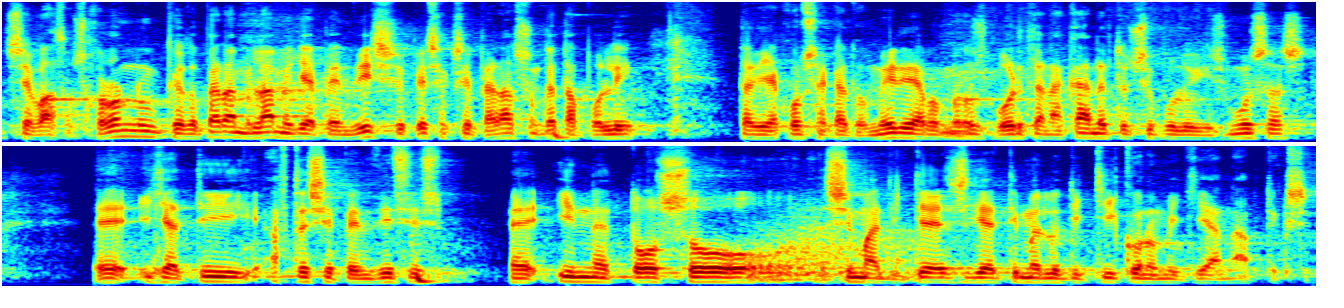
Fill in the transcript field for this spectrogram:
σε βάθος χρόνου. Και εδώ πέρα μιλάμε για επενδύσεις οι οποίες θα ξεπεράσουν κατά πολύ τα 200 εκατομμύρια. Επομένως, μπορείτε να κάνετε τους υπολογισμούς σας ε, γιατί αυτές οι επενδύσεις είναι τόσο σημαντικές για τη μελλοντική οικονομική ανάπτυξη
